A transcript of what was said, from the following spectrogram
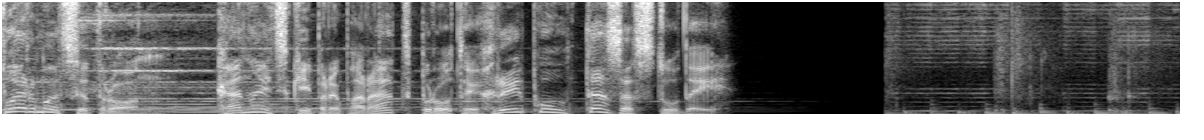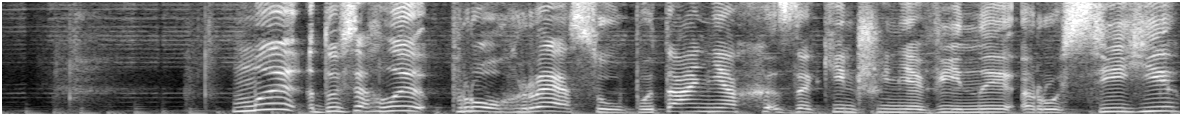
Фармацитрон канадський препарат проти грипу та застуди. Ми досягли прогресу у питаннях закінчення війни Росії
